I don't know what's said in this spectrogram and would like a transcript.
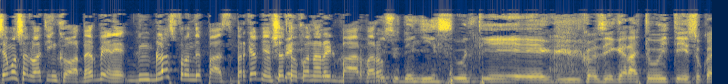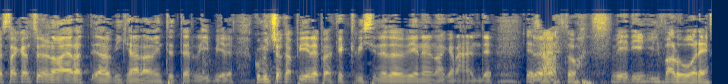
Siamo salvati in corner. Bene, Blast from the Past, perché abbiamo scelto Conan il Barbaro? Su degli insulti eh, così gratuiti su questa canzone, no, era, era, mica, era veramente terribile. Comincio a capire perché Cristina D'Avena è una grande. Esatto, vedi il valore.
